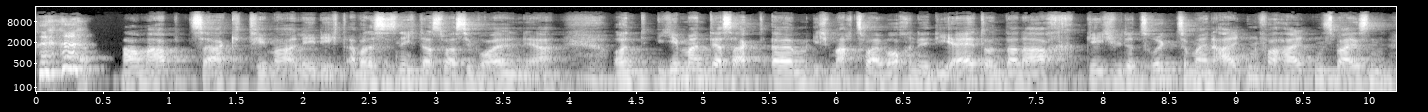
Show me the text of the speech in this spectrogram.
Ja, Arm ab, zack, Thema erledigt. Aber das ist nicht das, was sie wollen, ja. Und jemand, der sagt, ähm, ich mache zwei Wochen eine Diät und danach gehe ich wieder zurück zu meinen alten Verhaltensweisen,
